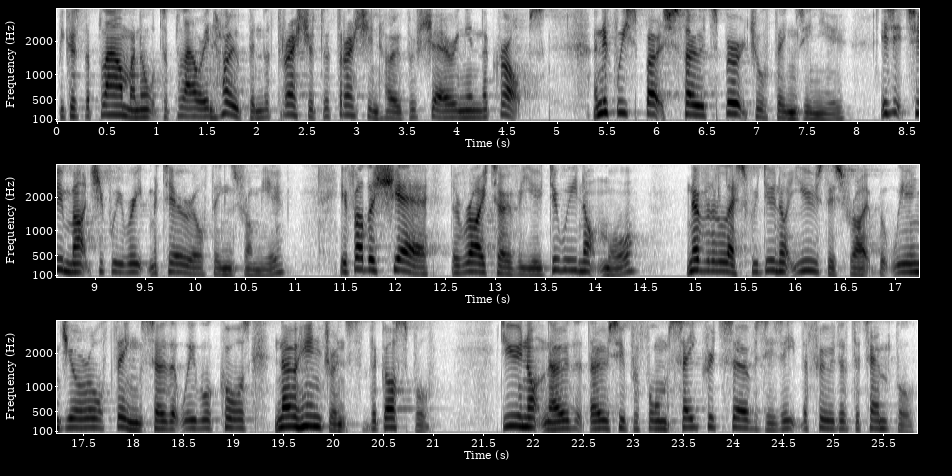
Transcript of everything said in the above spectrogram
because the ploughman ought to plough in hope, and the thresher to thresh in hope of sharing in the crops. And if we sowed spiritual things in you, is it too much if we reap material things from you? If others share the right over you, do we not more? Nevertheless, we do not use this right, but we endure all things so that we will cause no hindrance to the gospel. Do you not know that those who perform sacred services eat the food of the temple,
